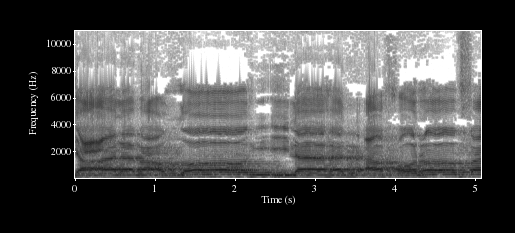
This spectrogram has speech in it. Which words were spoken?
ja'ala ma'allahi ilahan akhara fa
